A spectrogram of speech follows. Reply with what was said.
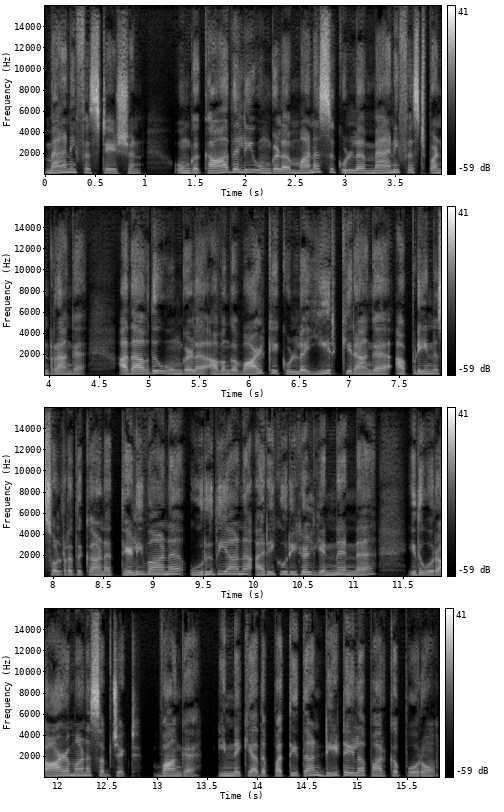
மேனிஃபெஸ்டேஷன் உங்க காதலி உங்கள மனசுக்குள்ள மேனிஃபெஸ்ட் பண்றாங்க. அதாவது உங்கள அவங்க வாழ்க்கைக்குள்ள ஈர்க்கிறாங்க அப்படின்னு சொல்றதுக்கான தெளிவான உறுதியான அறிகுறிகள் என்னென்ன? இது ஒரு ஆழமான சப்ஜெக்ட் வாங்க. இன்னைக்கு அதை பத்தி தான் டீட்டெயிலா பார்க்க போறோம்.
